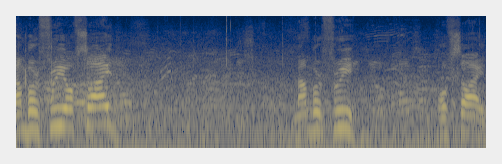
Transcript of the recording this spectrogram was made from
Number three offside. Number three offside.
